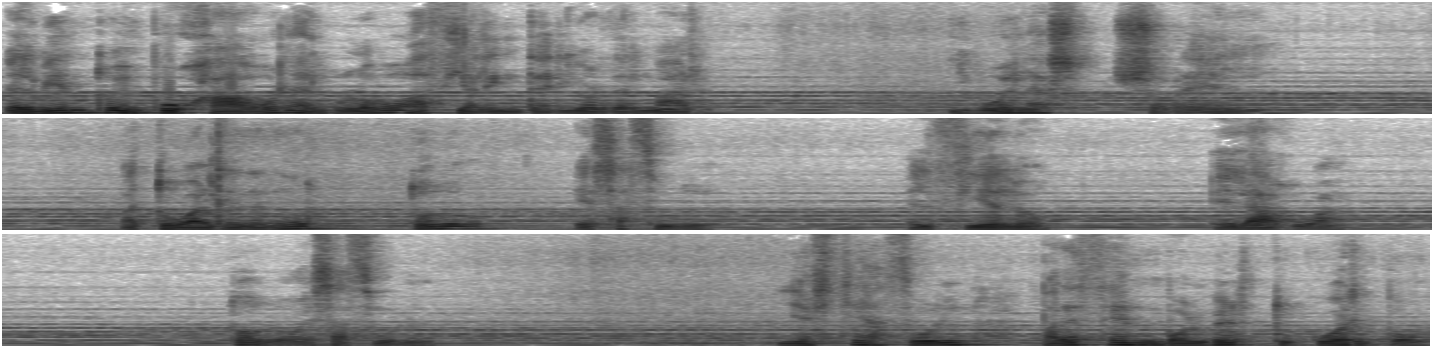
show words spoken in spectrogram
El viento empuja ahora el globo hacia el interior del mar y vuelas sobre él. A tu alrededor todo es azul, el cielo, el agua, todo es azul. Y este azul parece envolver tu cuerpo,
